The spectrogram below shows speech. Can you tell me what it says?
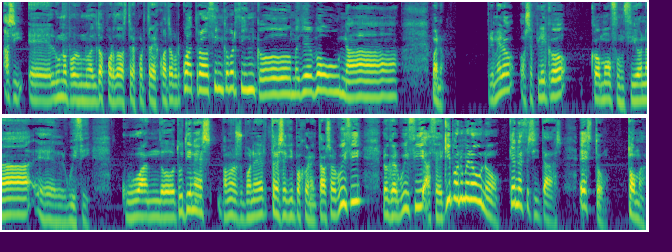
así, el 1x1, el 2x2, 3x3, 4x4, 5x5, me llevo una. Bueno, primero os explico cómo funciona el Wi-Fi. Cuando tú tienes, vamos a suponer, tres equipos conectados al Wi-Fi, lo que el Wi-Fi hace, equipo número uno, ¿qué necesitas? Esto, toma.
